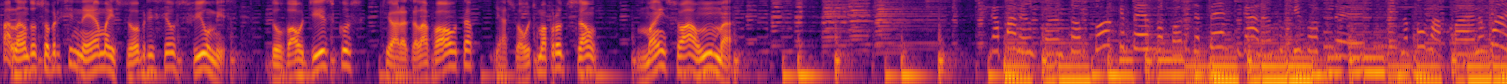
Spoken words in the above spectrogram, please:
falando sobre cinema e sobre seus filmes. Duval Discos, Que Horas Ela Volta e a sua última produção, Mãe Só Há Uma. garanto que você não não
